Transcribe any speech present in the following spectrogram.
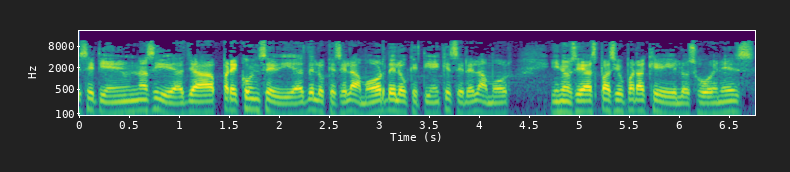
Se tienen unas ideas ya preconcebidas de lo que es el amor, de lo que tiene que ser el amor, y no se da espacio para que los jóvenes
